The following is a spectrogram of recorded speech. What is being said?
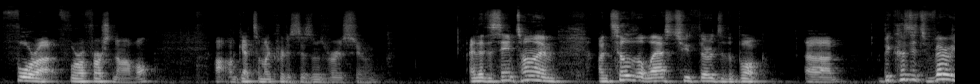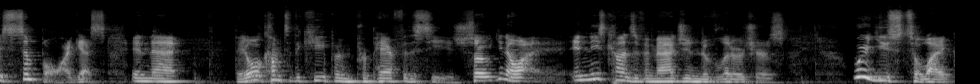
for a for a first novel. I'll get to my criticisms very soon. And at the same time, until the last two thirds of the book, uh, because it's very simple, I guess, in that they all come to the keep and prepare for the siege. So you know, in these kinds of imaginative literatures, we're used to like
